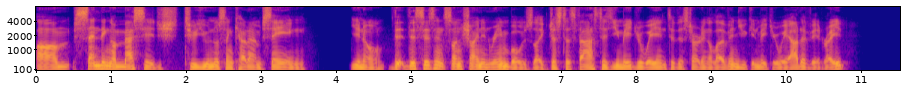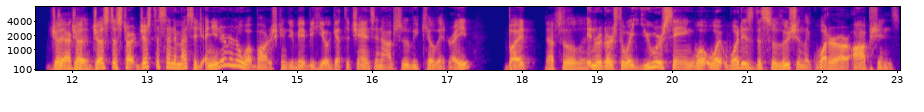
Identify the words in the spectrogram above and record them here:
um sending a message to Yunus and Kerem saying, you know, th- this isn't sunshine and rainbows. Like just as fast as you made your way into the starting eleven, you can make your way out of it, right? Ju- ju- just to start, just to send a message, and you never know what Barış can do. Maybe he'll get the chance and absolutely kill it, right? But absolutely in regards to what you were saying, what what what is the solution? Like, what are our options?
